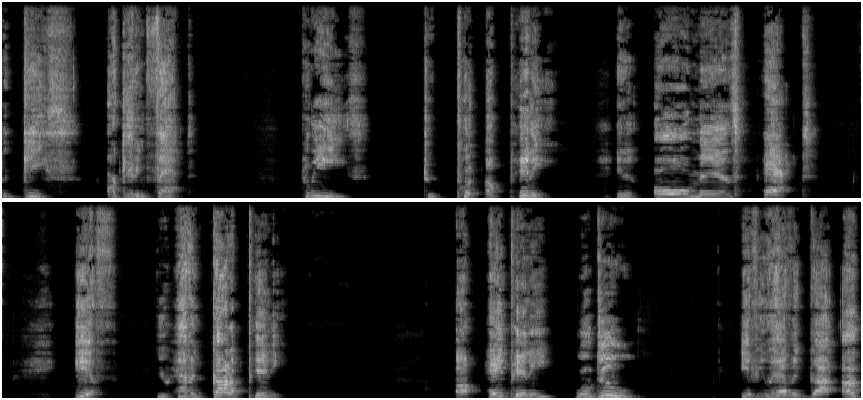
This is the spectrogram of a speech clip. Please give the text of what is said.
The geese are getting fat. Please to put a penny in an old man's hat. If you haven't got a penny, Uh, a ha'penny will do. If you haven't got a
